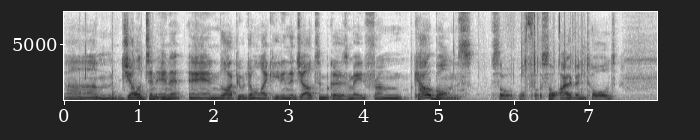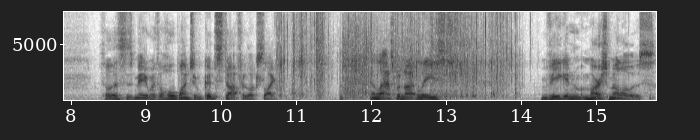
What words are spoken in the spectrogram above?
um, gelatin in it, and a lot of people don't like eating the gelatin because it's made from cow bones. So, so I've been told. So this is made with a whole bunch of good stuff, it looks like. And last but not least, vegan marshmallows.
